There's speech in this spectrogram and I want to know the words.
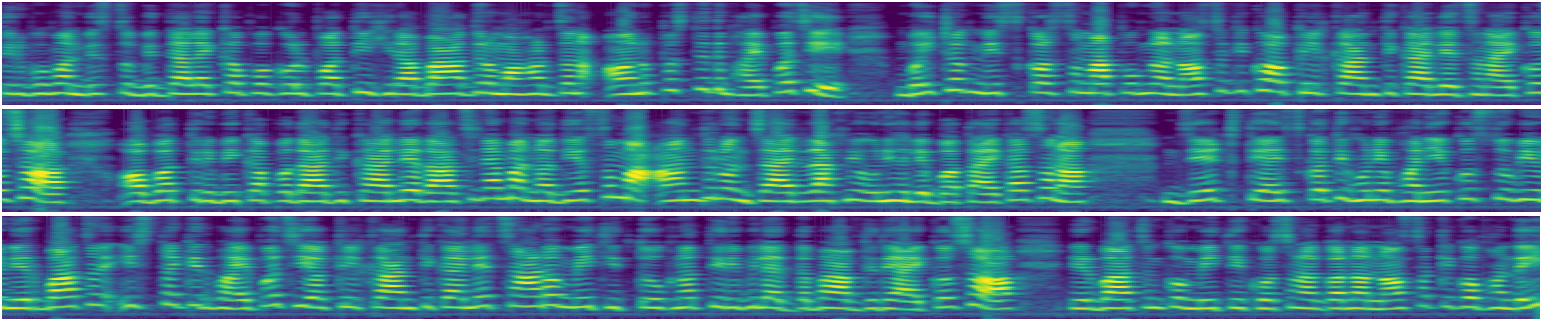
त्रिभुवन विश्वविद्यालयका उपकुलपति हिराबहादुर महर्जन अनुपस्थित भएपछि बैठक निष्कर्षमा पुग्न नसकेको अखिल क्रान्तिकारीले जनाएको छ। अब त्रिवीका पदाधिकारीले राजीनामा नदिएसम्म आन्दोलन जारी राख्ने उनीहरूले बताएका छन्। जेठ तेइस गति हुने भनिएको सोभियो निर्वाचन स्थगित भएपछि अखिल क्रान्तिकारीले चाँडो मिति तोक्न त्रिवीलाई दबाव दिँदै आएको छ। निर्वाचनको मिति घोषणा गर्न नसकेको भन्दै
